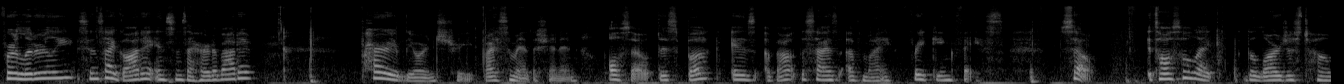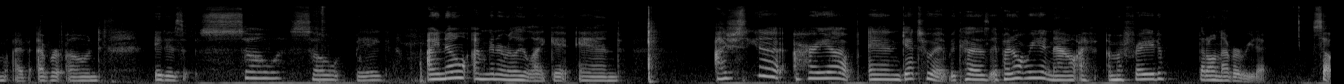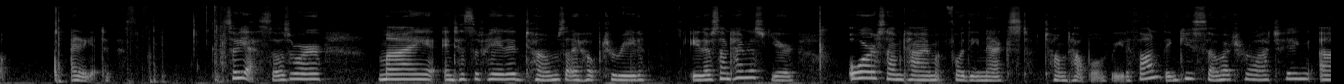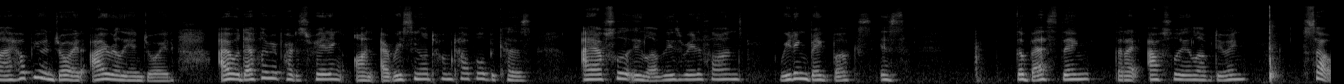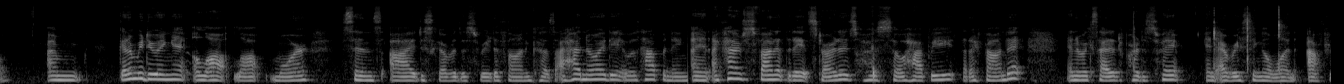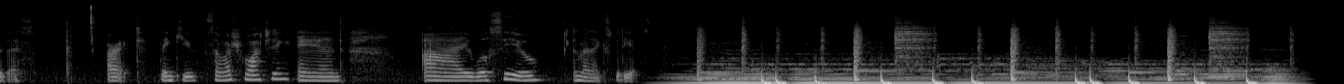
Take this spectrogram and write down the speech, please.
for literally since I got it and since I heard about it, Priory of the Orange Tree by Samantha Shannon. Also, this book is about the size of my freaking face. So, it's also like the largest tome I've ever owned. It is so, so big. I know I'm gonna really like it and I just need to hurry up and get to it because if I don't read it now, I, I'm afraid that I'll never read it. So, I need to get to this. So yes, those were my anticipated tomes that I hope to read either sometime this year or sometime for the next Tome Topple readathon. Thank you so much for watching. Uh, I hope you enjoyed. I really enjoyed. I will definitely be participating on every single Tome Topple because I absolutely love these readathons. Reading big books is the best thing that I absolutely love doing. So I'm gonna be doing it a lot, lot more since I discovered this readathon because I had no idea it was happening and I kind of just found it the day it started so I was so happy that I found it and I'm excited to participate in every single one after this. Alright, thank you so much for watching and I will see you in my next videos.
